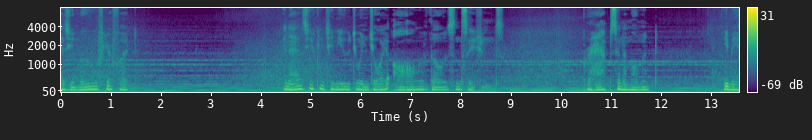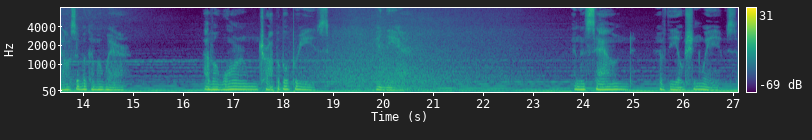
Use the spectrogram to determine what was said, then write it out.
as you move your foot. And as you continue to enjoy all of those sensations, perhaps in a moment, you may also become aware of a warm tropical breeze in the air and the sound of the ocean waves.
